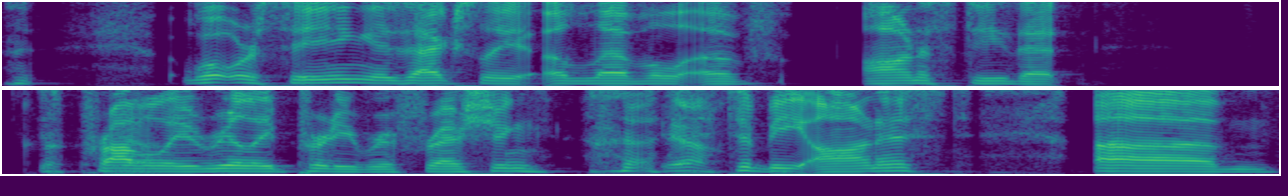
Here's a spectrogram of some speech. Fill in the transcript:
what we're seeing is actually a level of honesty that is probably really pretty refreshing. Yeah. to be honest, um,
